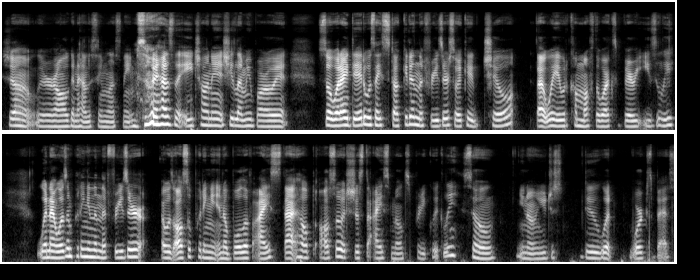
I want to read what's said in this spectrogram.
So we're all going to have the same last name. So it has the H on it. She let me borrow it. So what I did was I stuck it in the freezer so it could chill. That way it would come off the wax very easily. When I wasn't putting it in the freezer, I was also putting it in a bowl of ice. That helped also. It's just the ice melts pretty quickly. So, you know, you just do what works best.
